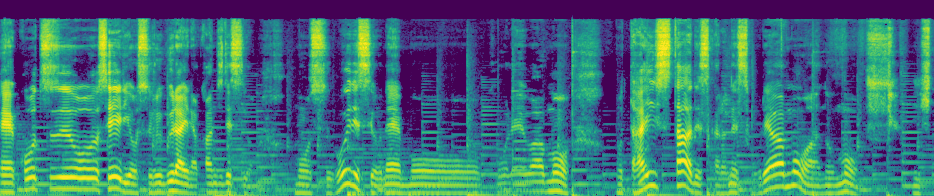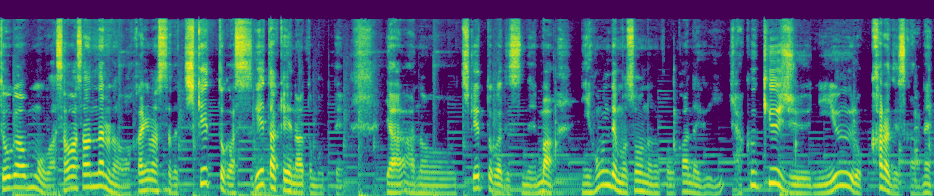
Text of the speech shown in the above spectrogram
えー交通を整理をするぐらいな感じですよ。もうすごいですよね。もう、これはもう、もう大スターですからね、そりゃもう、あの、もう、人がもうわさわさになるのは分かります。ただ、チケットがすげえ高えなと思って。いや、あの、チケットがですね、まあ、日本でもそうなのか分かんないけど、192ユーロからですからね、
